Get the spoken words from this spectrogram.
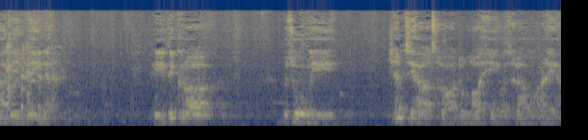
هذه الليلة في ذكرى بزوغ شمسها صلوات الله وسلامه عليها.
